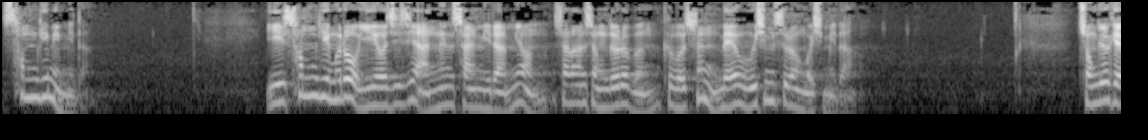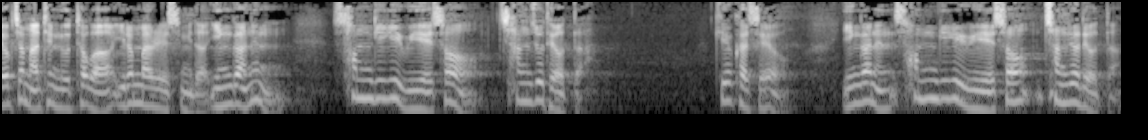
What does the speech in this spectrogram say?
섬김입니다. 이 섬김으로 이어지지 않는 삶이라면 사랑하는 성도 여러분 그것은 매우 의심스러운 것입니다. 종교개혁자 마틴 루터가 이런 말을 했습니다. 인간은 섬기기 위해서 창조되었다. 기억하세요. 인간은 섬기기 위해서 창조되었다.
